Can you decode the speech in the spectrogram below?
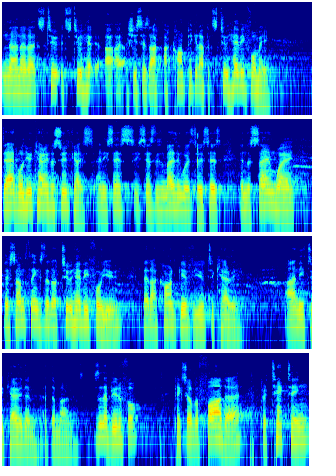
No, no, no, it's too, it's too heavy. She says, I, I can't pick it up, it's too heavy for me. Dad, will you carry the suitcase? And he says, he says these amazing words to her. He says, In the same way, there's some things that are too heavy for you that I can't give you to carry. I need to carry them at the moment. Isn't that beautiful? Picture of a father protecting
